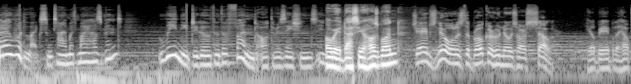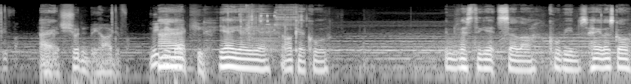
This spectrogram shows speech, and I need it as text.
but I would like some time with my husband. We need to go through the fund authorizations. In Oh wait, that's your husband? James Newill is the broker who knows our seller. He'll be able to help you find. Alright. It shouldn't be hard to find. Meet me Alright. back here. Yeah, yeah, yeah. Okay, cool. Investigate seller. Cool beans. Hey, let's go.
